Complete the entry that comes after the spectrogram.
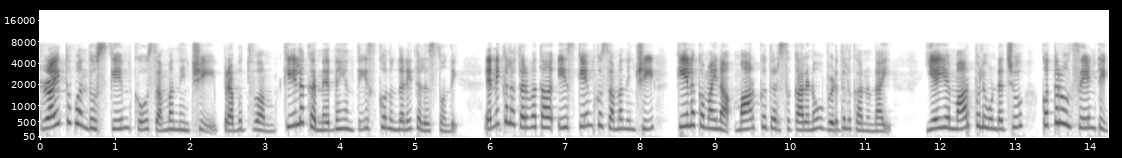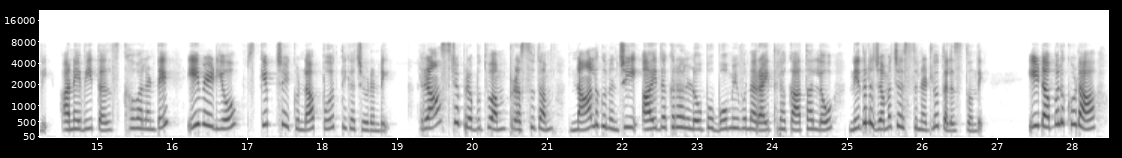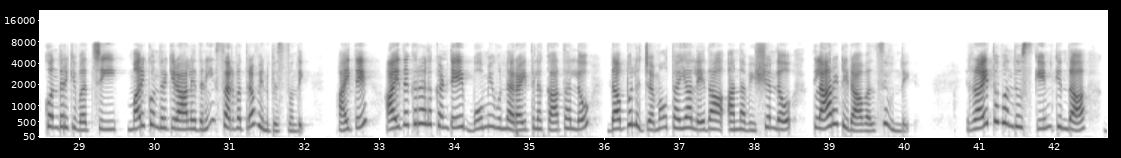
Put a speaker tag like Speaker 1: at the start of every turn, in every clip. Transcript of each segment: Speaker 1: రైతు బంధు స్కీమ్కు సంబంధించి ప్రభుత్వం కీలక నిర్ణయం తీసుకోనుందని తెలుస్తోంది. ఎన్నికల తర్వాత ఈ స్కీమ్కు సంబంధించి కీలకమైన మార్గదర్శకాలను విడుదల కానున్నాయి. ఏ ఏ మార్పులు ఉండొచ్చు కొత్త రూల్స్ ఏంటివి అనేవి తెలుసుకోవాలంటే ఈ వీడియో స్కిప్ చేయకుండా పూర్తిగా చూడండి. రాష్ట్ర ప్రభుత్వం ప్రస్తుతం నాలుగు నుంచి ఐదు ఎకరాల లోపు భూమి ఉన్న రైతుల ఖాతాల్లో నిధులు జమ చేస్తున్నట్లు తెలుస్తోంది. ఈ డబ్బులు కూడా కొందరికి వచ్చి మరికొందరికి రాలేదని సర్వత్రా వినిపిస్తుంది. అయితే ఐదెకరాల కంటే భూమి ఉన్న రైతుల ఖాతాల్లో డబ్బులు జమవుతాయా లేదా అన్న విషయంలో క్లారిటీ రావాల్సి ఉంది. రైతు బంధు స్కీమ్ కింద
